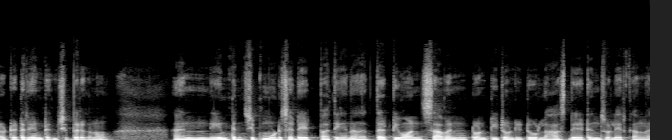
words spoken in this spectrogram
rotatory internship இருக்கணும். அண்ட் இன்டர்ன்ஷிப் முடித்த டேட் பார்த்தீங்கன்னா thirty one seven twenty twenty two last டேட்டுன்னு சொல்லியிருக்காங்க.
